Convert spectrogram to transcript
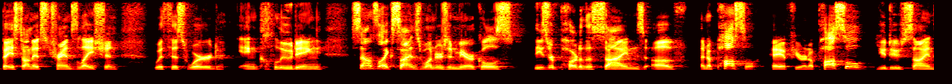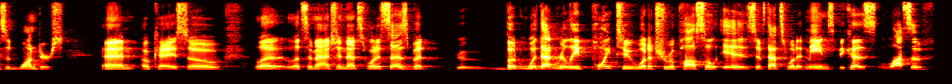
based on its translation with this word including, sounds like signs, wonders, and miracles. These are part of the signs of an apostle. Hey, if you're an apostle, you do signs and wonders. And okay, so let, let's imagine that's what it says, but but would that really point to what a true apostle is if that's what it means? Because lots of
